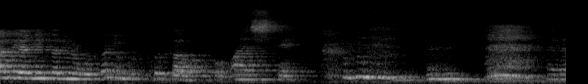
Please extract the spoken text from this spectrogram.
ಅಂದ್ರೆ ಎಣ್ಣೆ ತಲೆ ನೀವು ಕೂತ್ಕೊಂಡು ನೀವು ಕೂತ್ ಕೂತ್ಕೋಬೇಕು ಅಷ್ಟೇ. ಅಲ್ಲ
